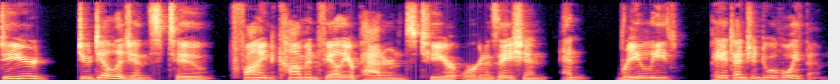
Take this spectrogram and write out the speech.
Do your due diligence to find common failure patterns to your organization and really pay attention to avoid them.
